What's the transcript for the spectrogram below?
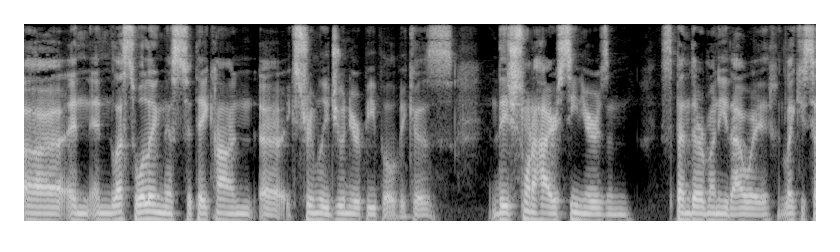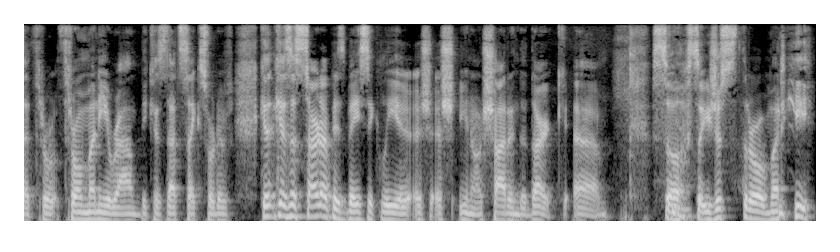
uh, and, and less willingness to take on, uh, extremely junior people because they just want to hire seniors and, spend their money that way. Like you said, throw throw money around because that's like sort of because a startup is basically a, a, a, you know shot in the dark. Um, so yeah. so you just throw money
